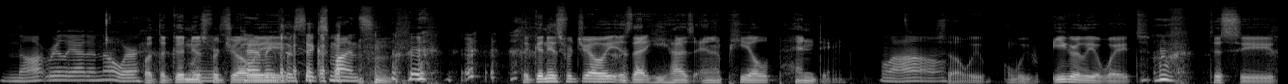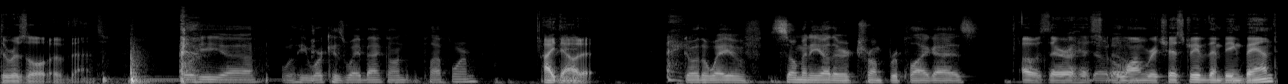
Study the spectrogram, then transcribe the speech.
Not really out of nowhere. But the good news for you're spamming Joey for six months. the good news for Joey is that he has an appeal pending. Wow. So we we eagerly await to see the result of that. will he? Uh, will he work his way back onto the platform? I doubt it. Go the way of so many other Trump reply guys. Oh, is there a, his- a long, rich history of them being banned?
